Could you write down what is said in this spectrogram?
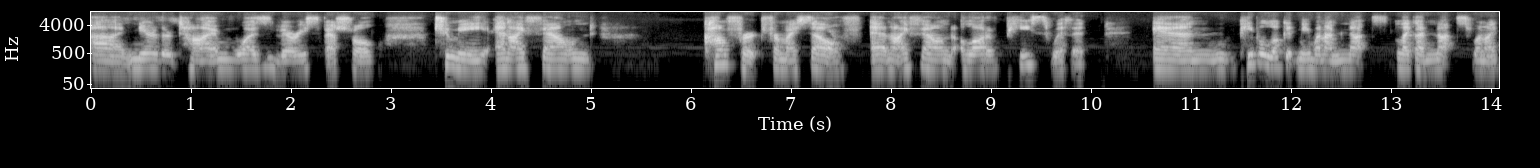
uh, near their time was very special to me. And I found comfort for myself and I found a lot of peace with it. And people look at me when i'm nuts like i'm nuts when i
